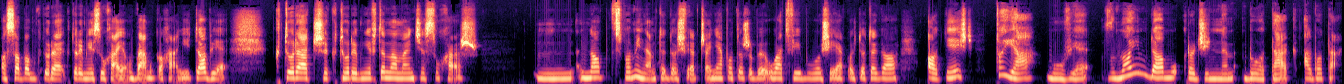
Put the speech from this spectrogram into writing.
osobom, które, które mnie słuchają, Wam, kochani, Tobie, która czy który mnie w tym momencie słuchasz. Mm, no, wspominam te doświadczenia po to, żeby łatwiej było się jakoś do tego odnieść, to ja mówię, w moim domu rodzinnym było tak albo tak,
